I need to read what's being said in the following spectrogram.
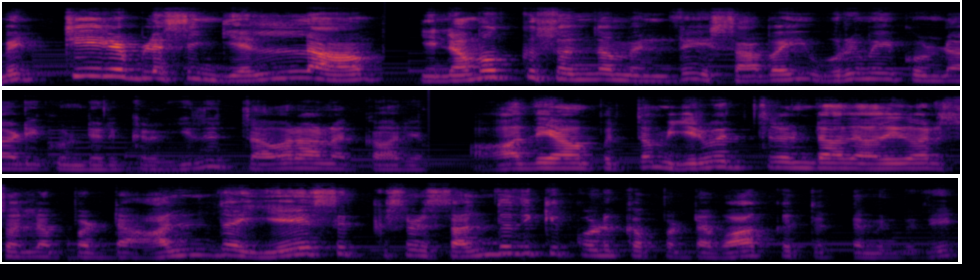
மெட்டீரியல் பிளெஸிங் எல்லாம் நமக்கு சொந்தம் என்று சபை உரிமை கொண்டாடி கொண்டிருக்கிறது. இது தவறான காரியம். ஆதியாம் புத்தம் இருபத்தி ரெண்டாவது அதிகாரம் சொல்லப்பட்ட அந்த இயேசு கிருஷ்ண சந்ததிக்கு கொடுக்கப்பட்ட வாக்கு திட்டம் என்பது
